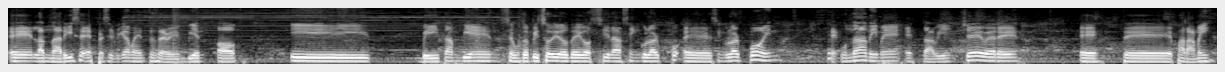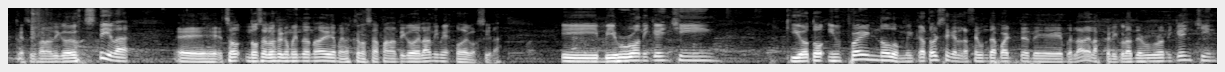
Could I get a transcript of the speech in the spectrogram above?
Eh, las narices específicamente se ven bien off. Y vi también segundo episodio de Godzilla Singular, eh, Singular Point. eh, un anime, está bien chévere. Este, para mí, que soy fanático de Godzilla. eso no se lo recomiendo a nadie, a menos que no sea fanático del anime o de Godzilla. Y vi Rurouni Kenshin, Kyoto Inferno 2014, que es la segunda parte de, ¿verdad? de las películas de Rurouni Kenshin.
